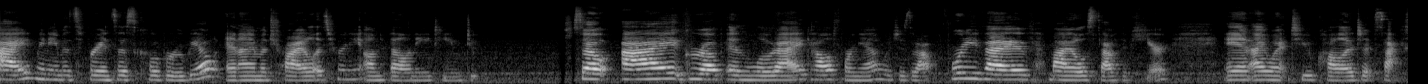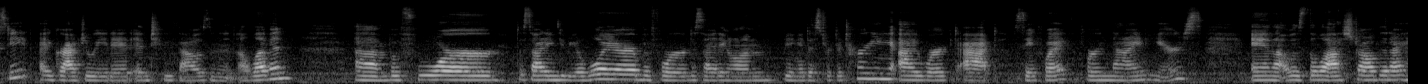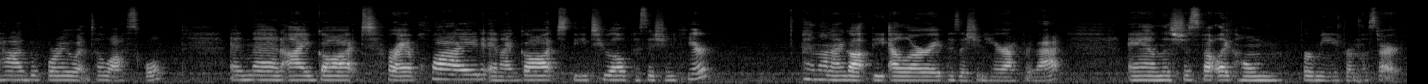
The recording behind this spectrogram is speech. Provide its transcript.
Hi, my name is Frances Cobarrubio and I am a trial attorney on Felony Team 2. So I grew up in Lodi, California, which is about 45 miles south of here. And I went to college at Sac State. I graduated in 2011. Um, before deciding to be a lawyer, before deciding on being a district attorney, I worked at Safeway for nine years and that was the last job that I had before I went to law school. And then I got, or I applied and I got the 2L position here. And then I got the LRA position here after that. And this just felt like home for me from the start.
